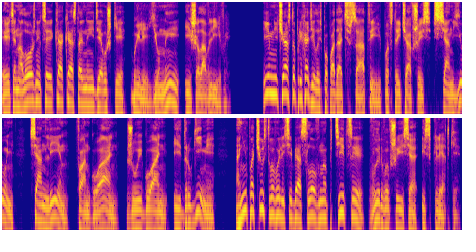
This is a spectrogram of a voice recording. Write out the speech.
Эти наложницы, как и остальные девушки, были юны и шаловливы. Им нечасто приходилось попадать в сад, и, повстречавшись с Сян Юнь, Сян Лин, Фан Гуань, Жуй Гуань и другими, они почувствовали себя словно птицы, вырвавшиеся из клетки.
